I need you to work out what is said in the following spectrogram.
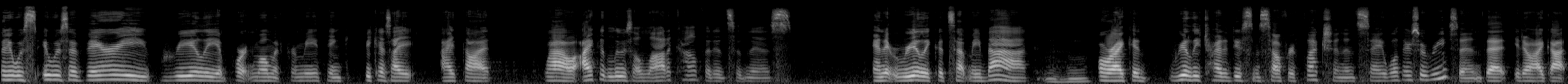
but it was, it was a very, really important moment for me think, because I, I thought, wow, I could lose a lot of confidence in this and it really could set me back. Mm-hmm. Or I could really try to do some self-reflection and say, well, there's a reason that, you know, I got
